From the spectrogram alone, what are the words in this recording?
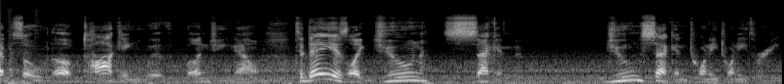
episode of Talking with Bungie. Now, today is like June 2nd, June 2nd, 2023.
